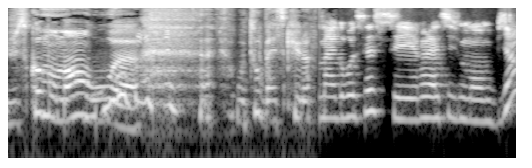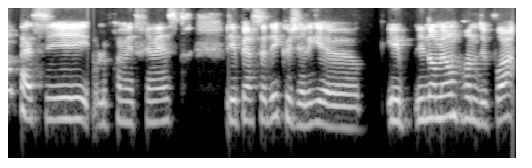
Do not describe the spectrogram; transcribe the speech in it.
jusqu'au moment où, où tout bascule? Ma grossesse s'est relativement bien passée. Le premier trimestre, j'étais persuadée que j'allais énormément prendre de poids.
